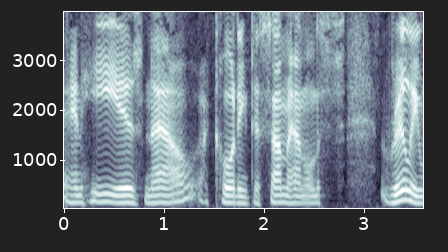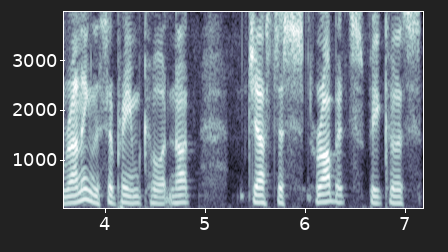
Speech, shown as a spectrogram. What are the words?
And he is now, according to some analysts, really running the Supreme Court, not Justice Roberts, because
